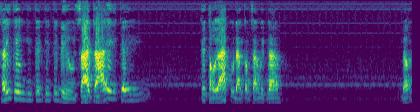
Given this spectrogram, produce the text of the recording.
thấy cái cái cái cái, cái điều sai trái cái cái tội ác của đảng cộng sản việt nam đó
